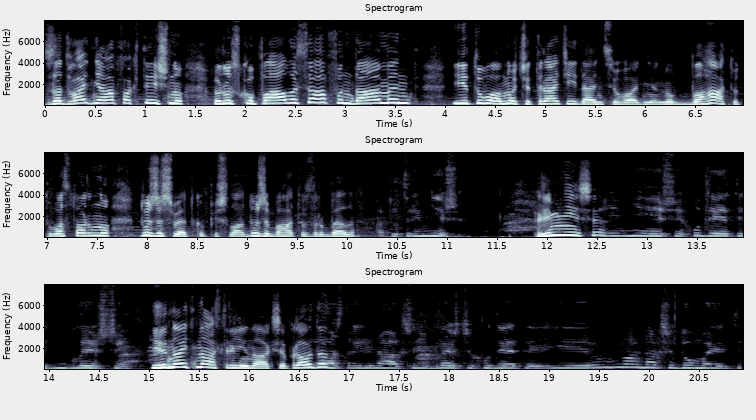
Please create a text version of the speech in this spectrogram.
За два дня фактично розкопалося фундамент і того, ну чи третій день сьогодні. Ну багато. Того сторону дуже швидко пішла, дуже багато зробили. А тут рівніше. Рівніше. Рівніше, ходити ближче. І навіть настрій інакше, правда? Настрій інакше, і ближче ходити. І воно інакше думається.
